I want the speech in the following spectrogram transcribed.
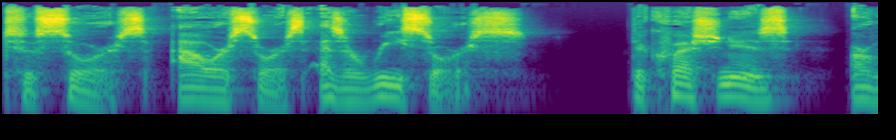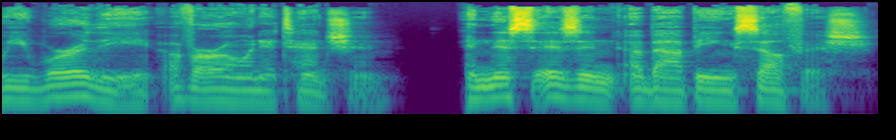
to source, our source as a resource the question is, are we worthy of our own attention? And this isn't about being selfish.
